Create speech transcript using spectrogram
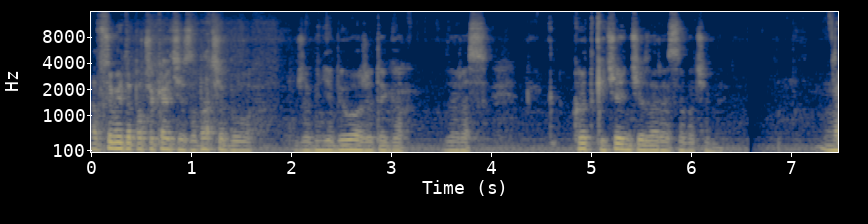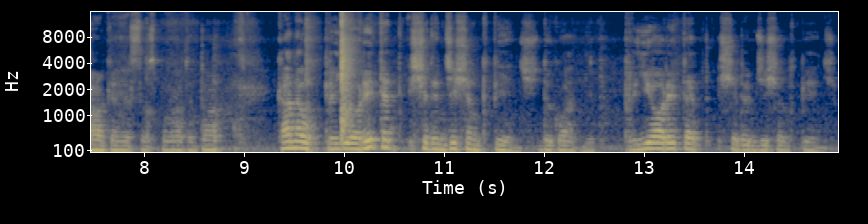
A w sumie to poczekajcie, zobaczę, bo żeby nie było, że tego zaraz krótkie cięcie, zaraz zobaczymy. No okej, jestem z powrotem. To kanał Priorytet 75, dokładnie. Priorytet 75.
